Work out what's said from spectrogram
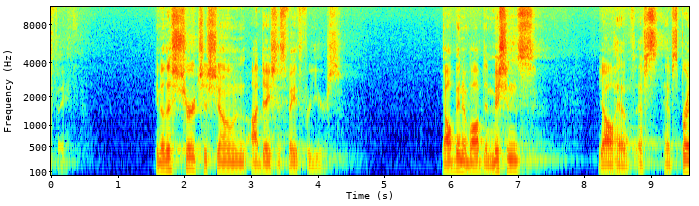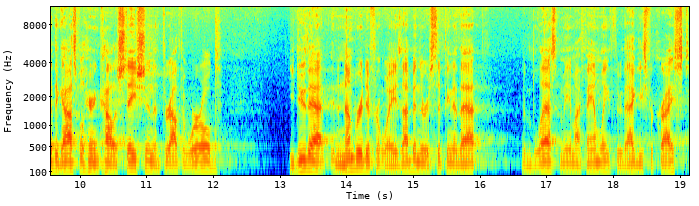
faith. You know, this church has shown audacious faith for years. Y'all been involved in missions. Y'all have, have, have spread the gospel here in College Station and throughout the world. You do that in a number of different ways. I've been the recipient of that, been blessed, me and my family, through the Aggies for Christ.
